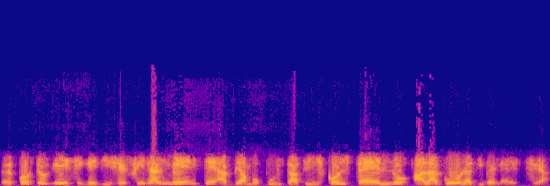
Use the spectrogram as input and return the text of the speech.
eh, portoghesi che dice finalmente abbiamo puntato il coltello alla gola di Venezia.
